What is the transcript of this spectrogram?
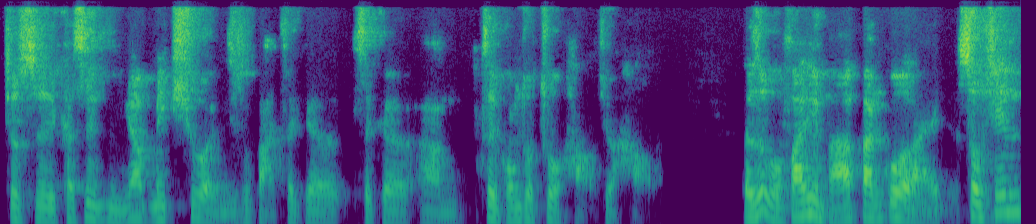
就是，可是你要 make sure，你就是把这个这个，嗯，这个工作做好就好了。可是我发现把它搬过来，首先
